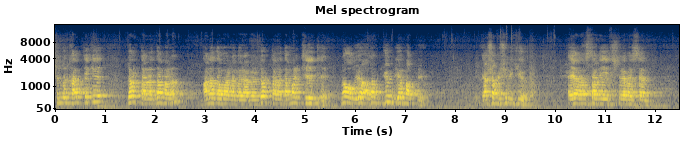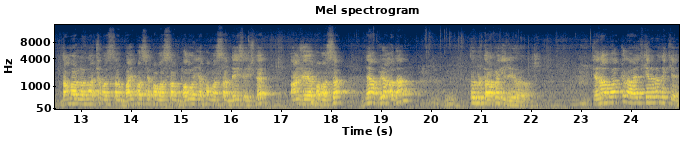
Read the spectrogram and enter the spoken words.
Şimdi kalpteki dört tane damarın ana damarla beraber dört tane damar kilitli. Ne oluyor? Adam güm diye patlıyor. Yaşam işi bitiyor. Eğer hastaneye yetiştiremezsen, damarlarını açamazsan, bypass yapamazsan, balon yapamazsan, neyse işte, anjiyo yapamazsan ne yapıyor? Adam öbür tarafa gidiyor. Cenab-ı Hakk'ın ayet-i kerimedeki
